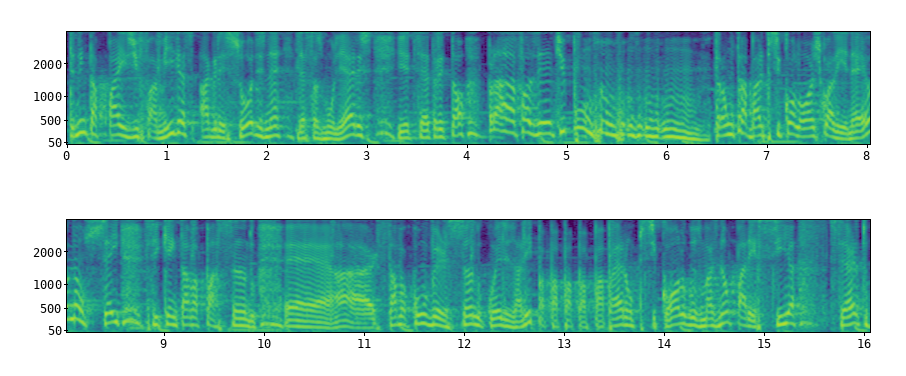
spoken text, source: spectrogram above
30 pais de famílias agressores, né, dessas mulheres e etc e tal, para fazer tipo um, um, um, um, trabalho psicológico ali, né? Eu não sei se quem estava passando é, a, estava conversando com eles ali, papapá, eram psicólogos, mas não parecia, certo?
